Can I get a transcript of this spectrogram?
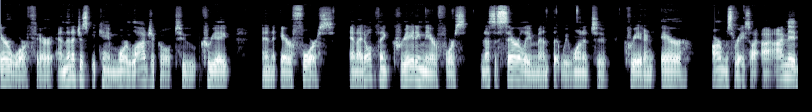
air warfare. And then it just became more logical to create an air force. And I don't think creating the air force necessarily meant that we wanted to create an air arms race. I, I may,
